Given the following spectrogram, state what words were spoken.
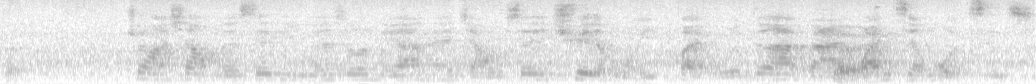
对。就好像我们的身体里面说，你要在讲我身体缺的某一块，我都要来完整我自己，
